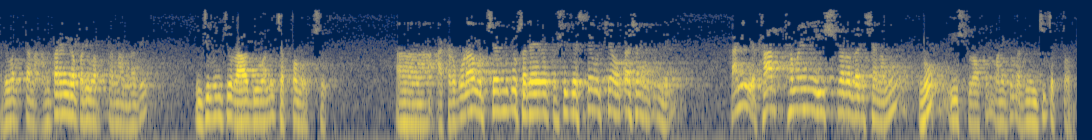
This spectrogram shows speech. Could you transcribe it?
పరివర్తన అంతరంగ పరివర్తన అన్నది ఇంచుమించు రాదు అని చెప్పవచ్చు. అక్కడ కూడా వచ్చేందుకు సరైన కృషి చేస్తే వచ్చే అవకాశం ఉంటుంది. కానీ యథార్థమైన ఈశ్వర దర్శనమును ఈ శ్లోకం మనకి వర్ణించి చెప్తోంది.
